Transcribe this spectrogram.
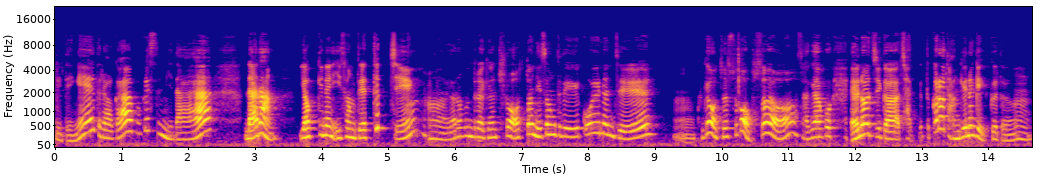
리딩에 들어가 보겠습니다. 나랑 엮이는 이성들의 특징 어, 여러분들에게는 주로 어떤 이성들이 꼬이는지 어, 그게 어쩔 수가 없어요. 자기하고 에너지가 자, 끌어당기는 게 있거든.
